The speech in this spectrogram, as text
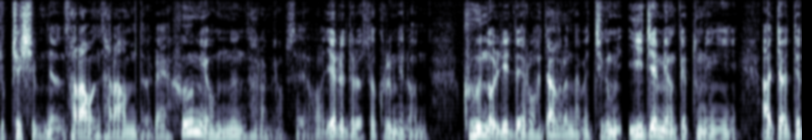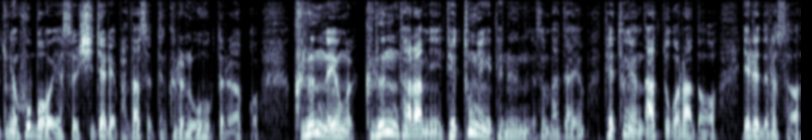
6, 70년 살아온 사람들의 흠이 없는 사람이 없어요. 예를 들어서 그러면은 그 논리대로 하자 음. 그런다면 지금 이재명 대통령이 아 저 대통령 후보였을 시절에 받았었던 그런 의혹들을 갖고 그런 내용을 그런 사람이 대통령이 되는 것은 맞아요. 대통령 놔두고라도 예를 들어서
